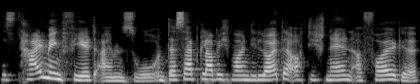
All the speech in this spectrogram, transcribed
Das Timing fehlt einem so. Und deshalb, glaube ich, wollen die Leute auch die schnellen Erfolge,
